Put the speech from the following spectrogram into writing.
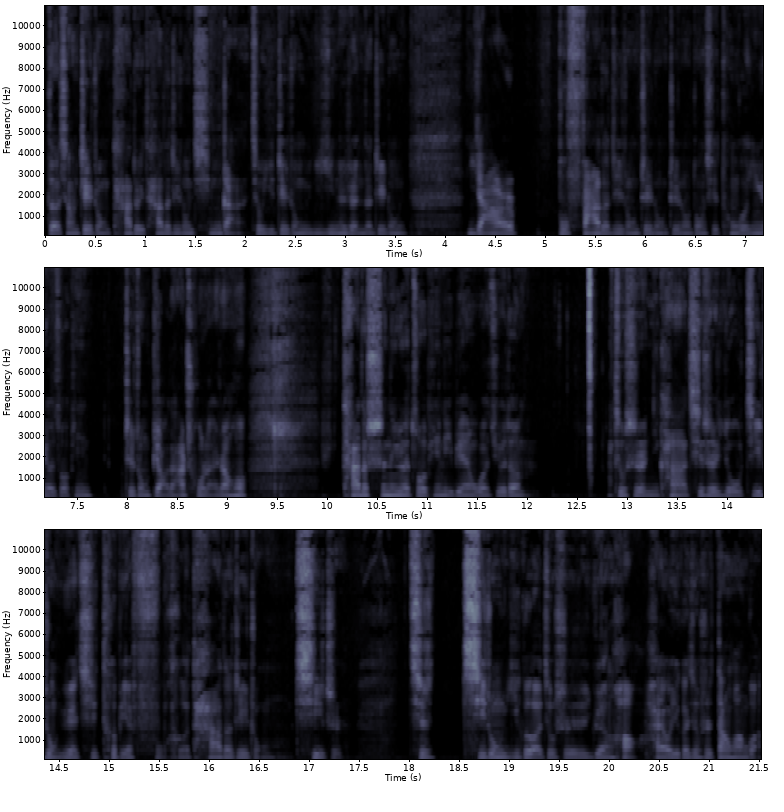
的，像这种他对他的这种情感，就以这种隐忍的这种压而不发的这种这种这种东西，通过音乐作品这种表达出来。然后他的室内乐作品里边，我觉得。就是你看啊，其实有几种乐器特别符合他的这种气质。其实其中一个就是圆号，还有一个就是单簧管。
